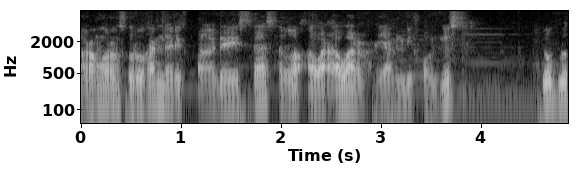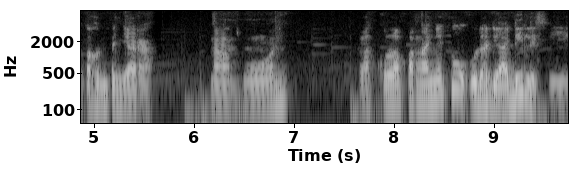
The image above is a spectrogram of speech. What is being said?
orang-orang suruhan dari kepala desa Selok Awar-Awar yang difonis 20 tahun penjara. Namun, pelaku lapangannya tuh udah diadili sih.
